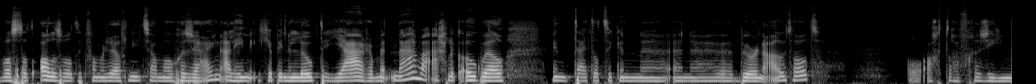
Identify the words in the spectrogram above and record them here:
was dat alles wat ik van mezelf niet zou mogen zijn. Alleen ik heb in de loop der jaren, met name eigenlijk ook wel in de tijd dat ik een, een burn-out had, al achteraf gezien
